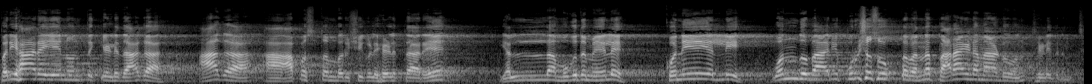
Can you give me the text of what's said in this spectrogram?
ಪರಿಹಾರ ಏನು ಅಂತ ಕೇಳಿದಾಗ, ಆಗ ಆ ಅಪಸ್ತಂಭ ಋಷಿಗಳು ಹೇಳ್ತಾರೆ, ಎಲ್ಲ ಮುಗಿದ ಮೇಲೆ ಕೊನೆಯಲ್ಲಿ ಒಂದು ಬಾರಿ ಪುರುಷ ಸೂಕ್ತವನ್ನು ಪಾರಾಯಣ ಮಾಡು ಅಂತ ಹೇಳಿದ್ರಂತೆ.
